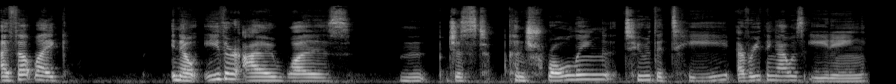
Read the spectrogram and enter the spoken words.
I felt like you know, either I was just controlling to the T everything I was eating,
